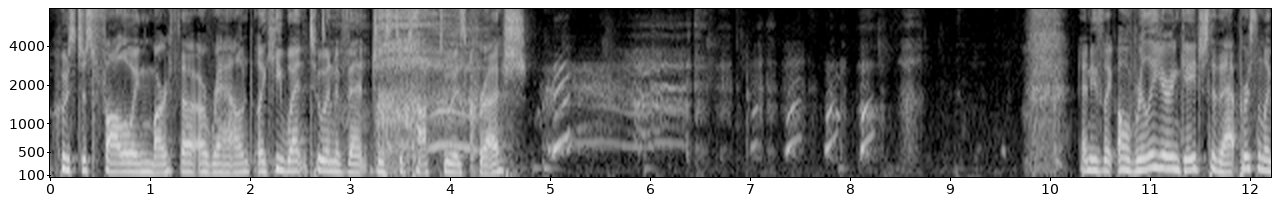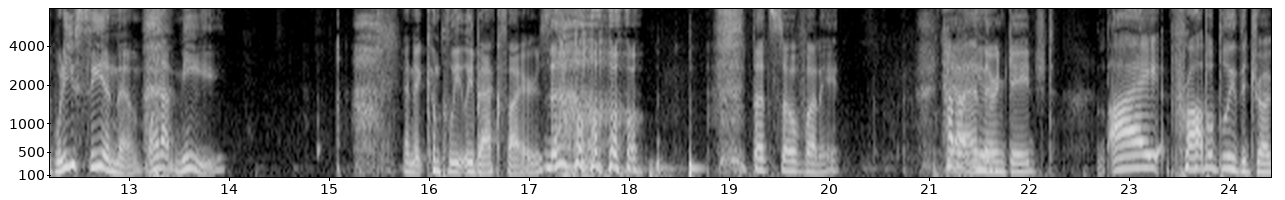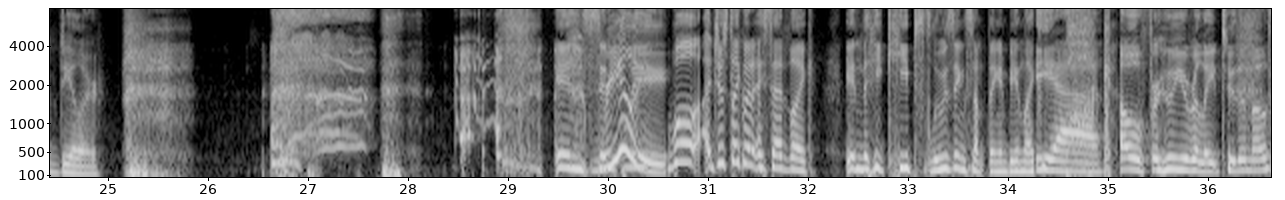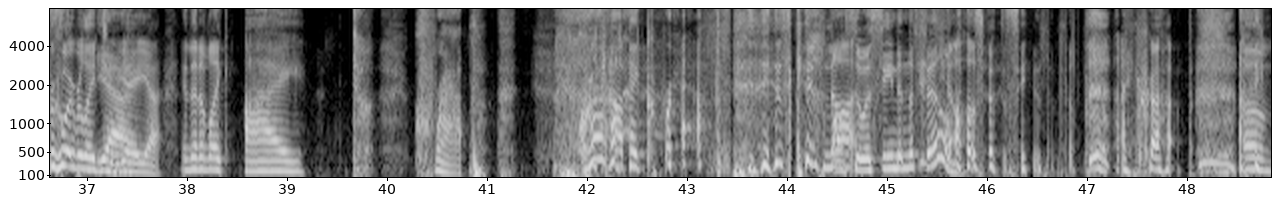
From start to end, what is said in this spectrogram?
who's just following Martha around. Like he went to an event just to talk to his crush. And he's like, "Oh, really? You're engaged to that person? Like, what do you see in them? Why not me?" And it completely backfires. No, That's so funny. How Yeah, about and you? they're engaged. I probably the drug dealer. in simply, Really? well, just like what I said, like in that he keeps losing something and being like, Yeah. "Fuck," Oh, for who you relate to the most? for who I relate to. Yeah, yeah, yeah. And then I'm like, I crap, crap, I crap. this could not also a scene in the film. also a scene in the film. I crap. Um,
